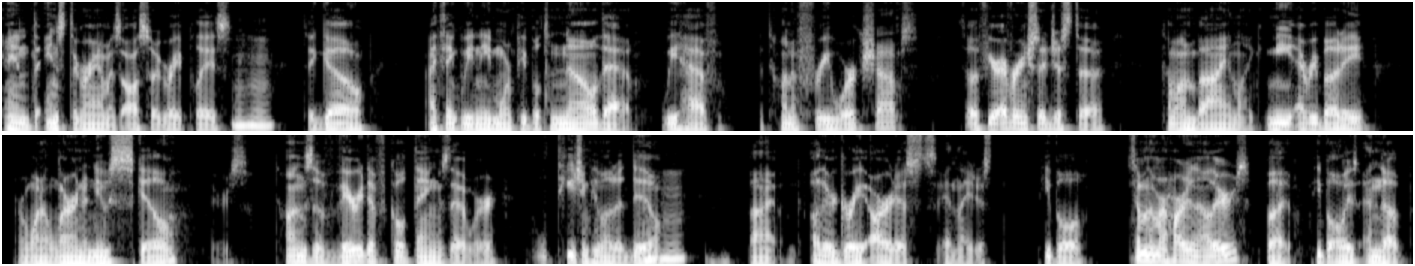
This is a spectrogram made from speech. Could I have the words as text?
and the Instagram is also a great place mm-hmm. to go. I think we need more people to know that we have a ton of free workshops. So if you're ever interested just to come on by and like meet everybody or want to learn a new skill, there's tons of very difficult things that we're teaching people to do mm-hmm. by other great artists and they just people some of them are harder than others, but people always end up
